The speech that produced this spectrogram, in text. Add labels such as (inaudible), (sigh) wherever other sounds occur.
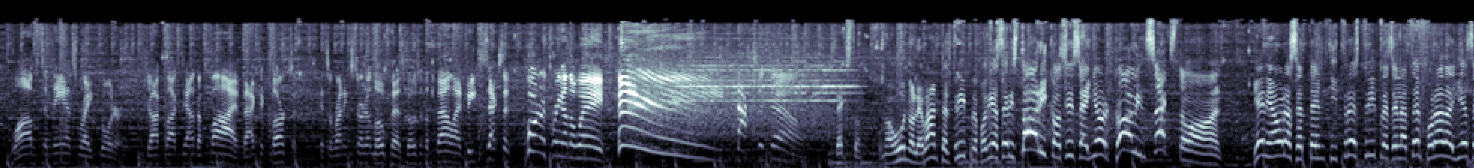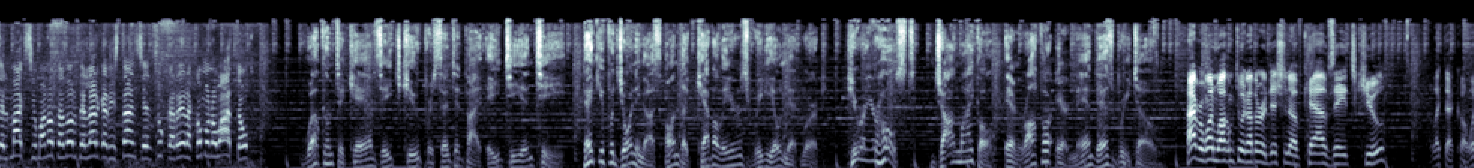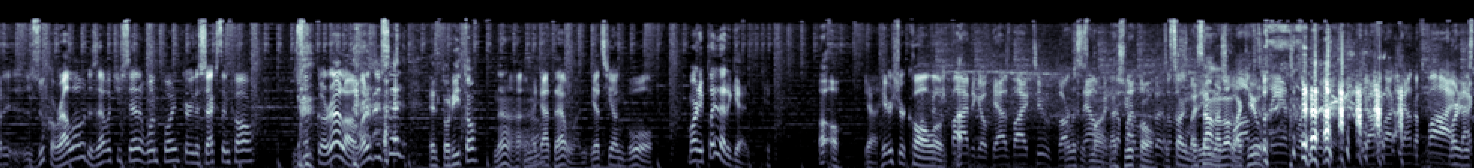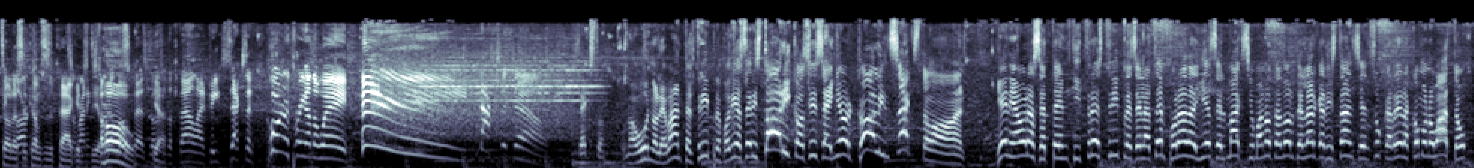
Lobs to Nance, right corner. Shot clock down to five. Back to Clarkson. Gets a running start at Lopez. Goes to the foul line. Beats Sexton. Corner three on the way. He knocks it down. Sexton, 1 a 1, levanta el triple, podría ser histórico, sí señor, Colin Sexton. Tiene ahora 73 triples en la temporada y es el máximo anotador de larga distancia en su carrera como novato. Welcome to Cavs HQ presented by AT&T. Thank you for joining us on the Cavaliers Radio Network. Here are your hosts, John Michael and Rafa Hernandez Brito. Hi, everyone. Welcome to another edition of Cavs HQ. I like that call. What is Zuccarello? Is that what you said at one point during the Sexton call? Zuccarello. (laughs) what did you say? El Torito. No, uh-uh, I got that one. That's Young Bull. Marty, play that again. Uh oh. Yeah, here's your call. of- Five to go. Cavs by two. Clarkson this is mine. That's your call. Lopez I was on talking about They the sound a lot like you. (laughs) Marty just to told us it comes as a package deal. Oh. Yeah. the foul line. Beats Sexton. Corner three on the way. He knocks it down. Sexton, 1 a 1, levanta el triple, podría ser histórico, sí señor, Colin Sexton. Tiene ahora 73 triples en la temporada y es el máximo anotador de larga distancia en su carrera como novato.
